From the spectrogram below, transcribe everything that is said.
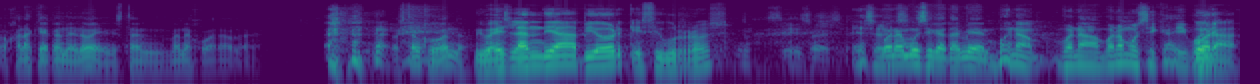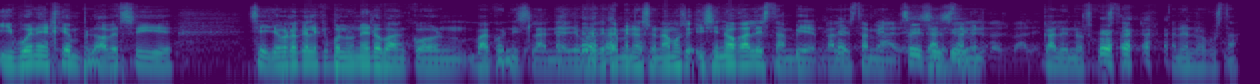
ojalá que ganen hoy, están, van a jugar ahora. O están jugando. Viva Islandia, Björk y Sigur Rós. Sí, eso es. Eso Buena es. música también. Buena, buena, buena música y, buena- y buen ejemplo. A ver si, Sí, yo creo que el equipo lunero va con, va con Islandia. Yo creo que también nos unamos. Y si no, Gales también. Gales también. Sí, sí, Gales sí. también. Gales nos gusta. Gales nos gusta.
